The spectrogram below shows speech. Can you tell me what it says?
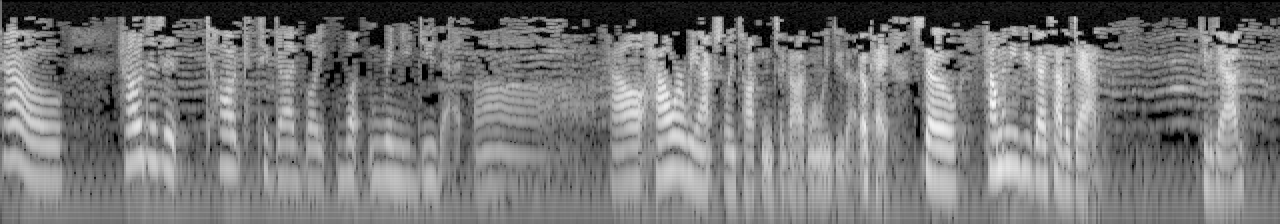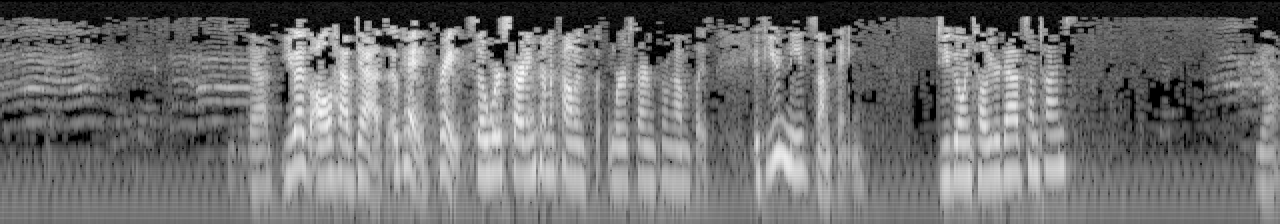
how how does it talk to God when you do that? Uh, how how are we actually talking to God when we do that? Okay, so how many of you guys have a dad? Do you have a dad? Do you have a dad? You guys all have dads. Okay, great. So we're starting from a common we're starting from a common place. If you need something, do you go and tell your dad sometimes? Yeah.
